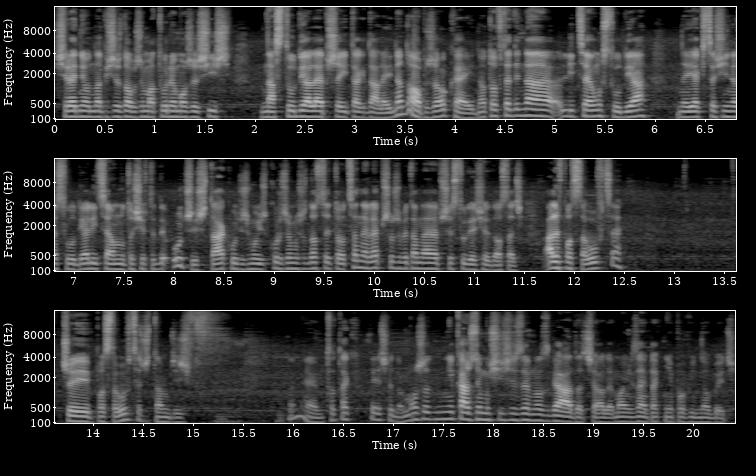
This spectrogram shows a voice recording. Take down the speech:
średnią napiszesz dobrze maturę, możesz iść na studia lepsze i tak dalej. No dobrze, okej, no to wtedy na liceum studia, no jak chcesz iść na studia, liceum, no to się wtedy uczysz, tak? Uczysz, mówisz, kurczę, muszę dostać tę ocenę lepszą, żeby tam na lepsze studia się dostać. Ale w podstawówce? Czy podstawówce, czy tam gdzieś w... No nie wiem, to tak wiecie, no może nie każdy musi się ze mną zgadzać, ale moim zdaniem tak nie powinno być.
